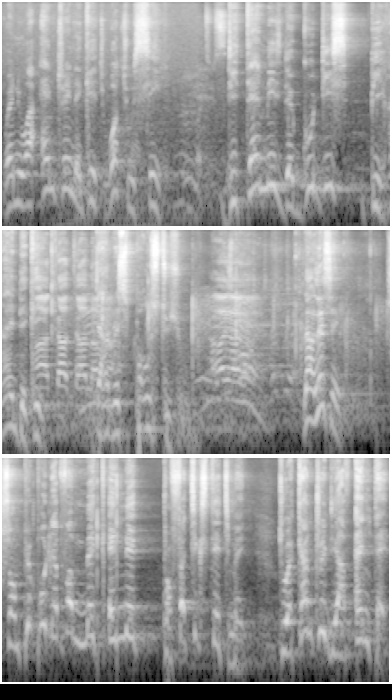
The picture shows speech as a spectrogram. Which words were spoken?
When you are entering the gate, what you say determines the goodies behind the gate that responds to you. Now listen, some people never make any prophetic statement to a country they have entered.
